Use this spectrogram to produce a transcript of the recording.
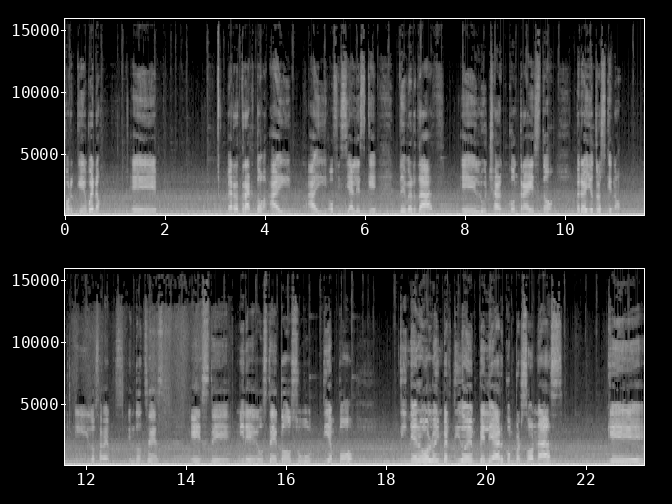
porque bueno, eh, me retracto, hay, hay oficiales que de verdad eh, luchan contra esto, pero hay otros que no, y lo sabemos. Entonces, este, mire, usted todo su tiempo, dinero lo ha invertido en pelear con personas que,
